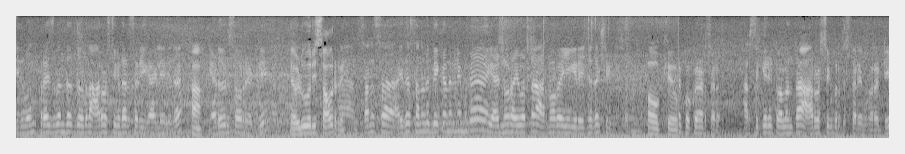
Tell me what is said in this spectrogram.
ಇದು ಒಂದು ಪ್ರೈಸ್ ಬಂದ ದೊಡ್ಡದು ಆರು ವರ್ಷ ಗಿಡ ಸರ್ ಈಗ ಇದೆ ಹಾಂ. ಎರಡೂವರೆ ಸಾವಿರ ರೇಟ್ ರೀ. ಎರಡೂವರೆ ಸಾವಿರ ರೀ? ಸಣ್ಣ ಸ ಇದು ಸಣ್ಣದು ಬೇಕಂದ್ರೆ ನಿಮ್ಗೆ ಎರಡ್ನೂರ ಐವತ್ತು ಆರ್ನೂರ ಈ ರೇಂಜದಾಗ ಸಿಗುತ್ತೆ sir okay coconut sir Arsikere tall ಅಂತ ಆರು ವರ್ಷಕ್ಕೆ ಬರ್ತದೆ ಸರ್ ಇದು ಹೊರಟಿ.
